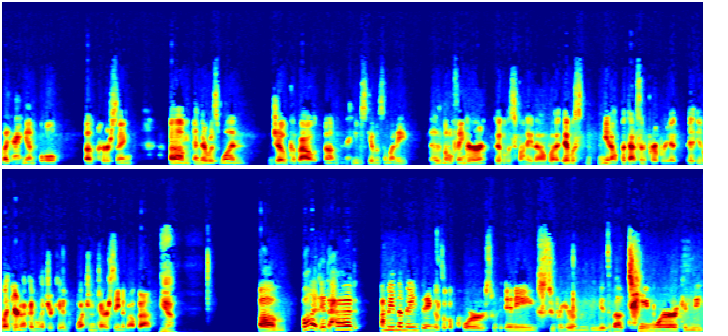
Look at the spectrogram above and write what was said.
like a handful of cursing. Um, and there was one joke about um, he was giving somebody his middle finger. It was funny though, but it was you know, but that's inappropriate. It- like you're not going to let your kid watch an entire scene about that. Yeah. Um, but it had, I mean, the main thing is, of course, with any superhero movie, it's about teamwork and we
